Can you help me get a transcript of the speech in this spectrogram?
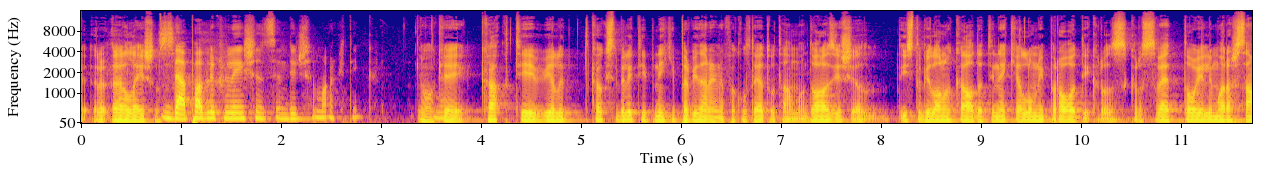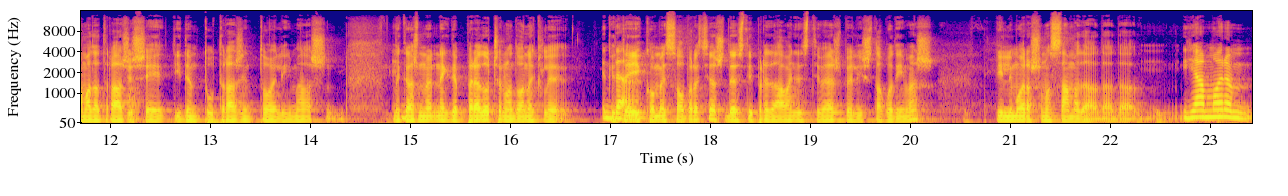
re- relations. Da, public relations and digital marketing. Ok, kako ti je bili, kako ste bili tip neki prvi dani na fakultetu tamo? Dolaziš, isto bilo ono kao da ti neki alumni provodi kroz, kroz sve to ili moraš sama da tražiš, e, idem tu, tražim to ili imaš, da kažem, ne- negde predočeno donekle gde Da. i kome se obraćaš, gde su ti predavanja, gde su ti vežbe ili šta god imaš, ili moraš ono sama da, da, da ja moram,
